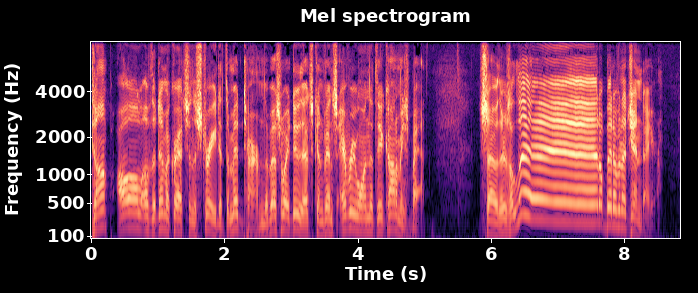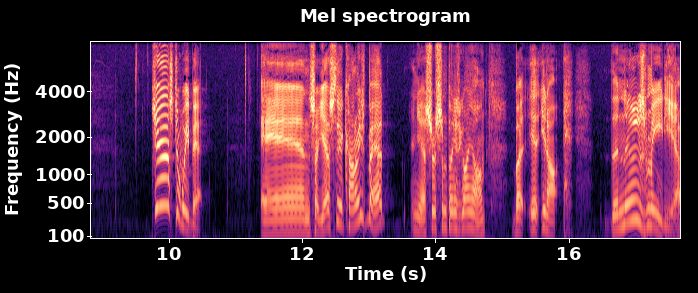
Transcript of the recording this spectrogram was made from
dump all of the Democrats in the street at the midterm, the best way to do that is convince everyone that the economy is bad. So there's a little bit of an agenda here just a wee bit. And so, yes, the economy's bad, and yes, there's some things going on, but it, you know, the news media,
